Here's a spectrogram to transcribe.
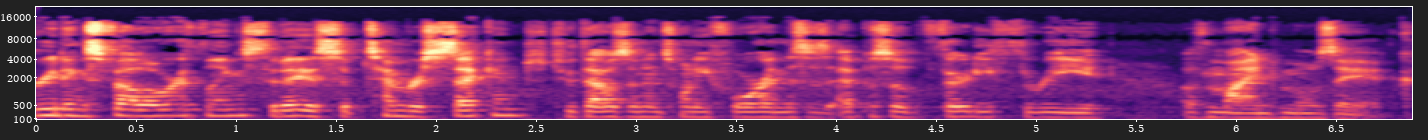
Greetings, fellow Earthlings. Today is September 2nd, 2024, and this is episode 33 of Mind Mosaic.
